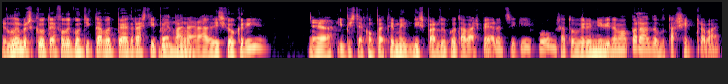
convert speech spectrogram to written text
Lembras que eu até falei contigo que estava de pé atrás, tipo, Uhum. não é nada disso que eu queria. Yeah. Tipo, isto é completamente disparo do que eu estava à espera, não sei o quê. Pô, já estou a ver a minha vida mal parada, vou estar cheio de trabalho.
